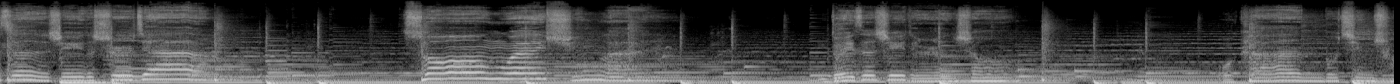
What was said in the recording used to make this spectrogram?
自己的世界，从未醒来，对自己的人生，我看不清楚。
